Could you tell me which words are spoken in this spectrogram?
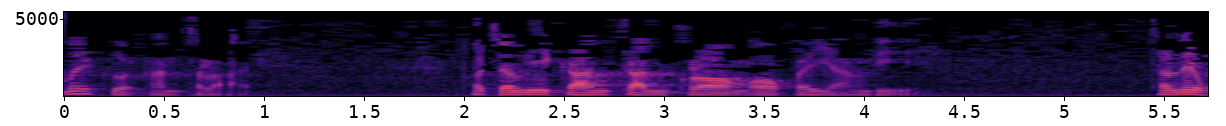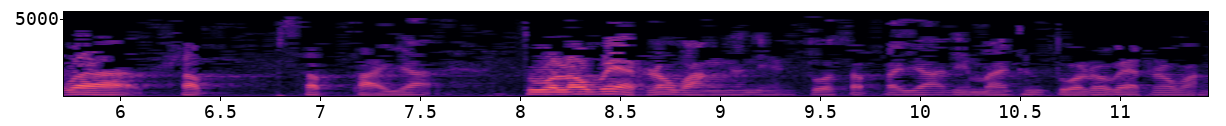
ไม่เกิดอันตราย เพราะจะมีการกันกรองออกไปอย่างดีท่านเรียกว่าสับสัปปายะ ตัวระแวดระวังนั่นเองตัวสัปปายะนี่หมายถึงตัวระแวดระวัง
